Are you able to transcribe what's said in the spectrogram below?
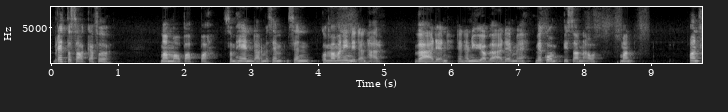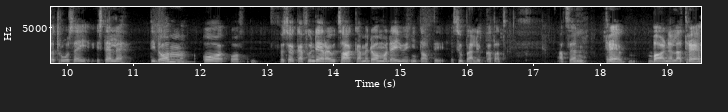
berättat saker för mamma och pappa som händer, men sen, sen kommer man in i den här världen, den här nya världen med, med kompisarna och man anförtror sig istället till dem och, och försöker fundera ut saker med dem och det är ju inte alltid superlyckat att, att sen tre barn eller tre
